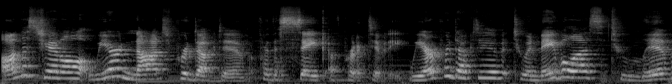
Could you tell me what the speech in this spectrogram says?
On this channel, we are not productive for the sake of productivity. We are productive to enable us to live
